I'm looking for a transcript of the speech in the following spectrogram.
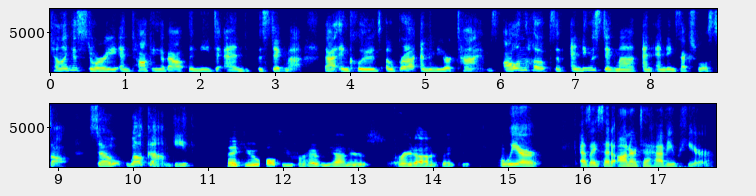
telling his story and talking about the need to end the stigma. That includes Oprah and the New York Times, all in the hopes of ending the stigma and ending sexual assault. So, welcome, Heath. Thank you, both of you, for having me on here. It's a great honor. Thank you. Well, we are, as I said, honored to have you here.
